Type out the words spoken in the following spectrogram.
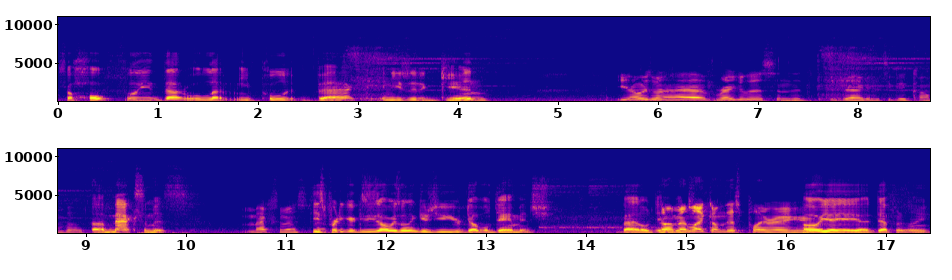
So hopefully that will let me pull it back and use it again. You always want to have Regulus and the, the dragon. It's a good combo. Uh, Maximus. Maximus? He's pretty good because he's always one that gives you your double damage, battle damage. No, I meant like on this play right here. Oh yeah, yeah, yeah, definitely.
